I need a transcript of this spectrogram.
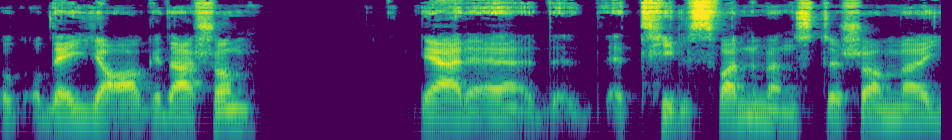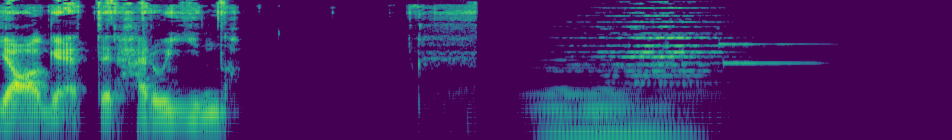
og det jaget der sånn, det er eh, et tilsvarende mønster som jaget etter heroin. da.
